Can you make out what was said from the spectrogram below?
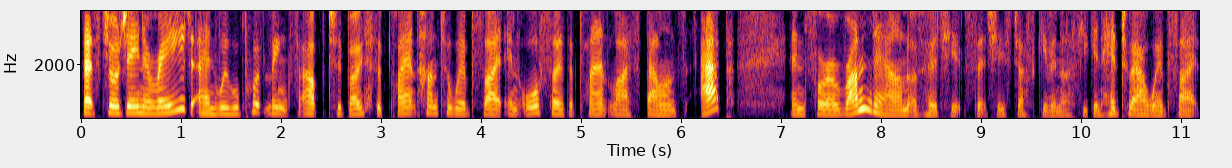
That's Georgina Reid, and we will put links up to both the Plant Hunter website and also the Plant Life Balance app. And for a rundown of her tips that she's just given us, you can head to our website.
